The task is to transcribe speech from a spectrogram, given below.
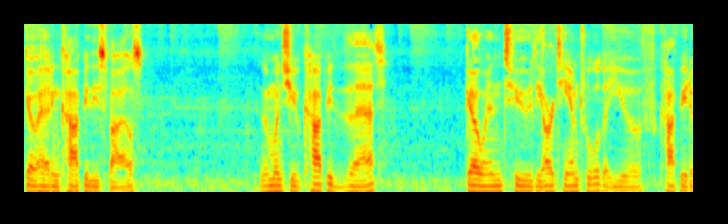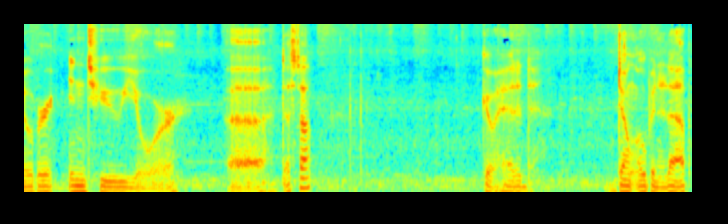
Go ahead and copy these files. And then once you've copied that go into the RTM tool that you have copied over into your uh, desktop go ahead. Don't open it up.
